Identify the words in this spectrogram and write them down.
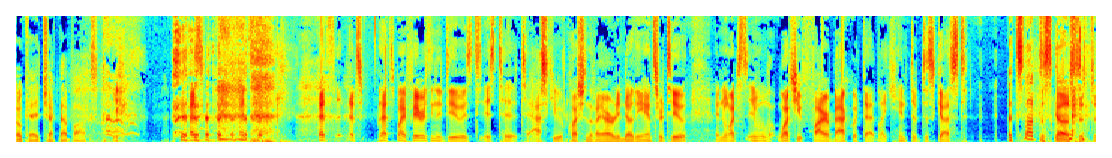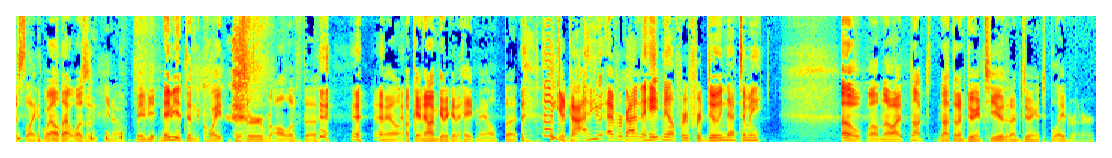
okay, check that box. that's, that's, that's that's that's my favorite thing to do is to, is to to ask you a question that I already know the answer to, and watch and watch you fire back with that like hint of disgust. it's not disgust. It's just like, well, that wasn't, you know, maybe maybe it didn't quite deserve all of the. Well, okay, now I'm gonna get hate mail, but No, you're not. Have you ever gotten a hate mail for for doing that to me? Oh well, no, I, not not that I'm doing it to you, that I'm doing it to Blade Runner.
